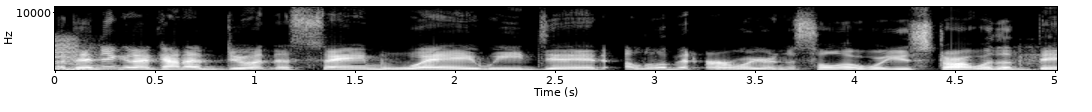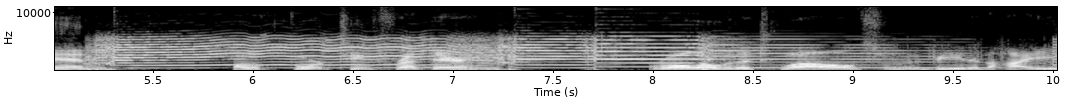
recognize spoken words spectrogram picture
And then you're gonna kind of do it the same way we did a little bit earlier in the solo where you start with a bend on the 14th fret there, roll over the 12s from the B to the high E.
